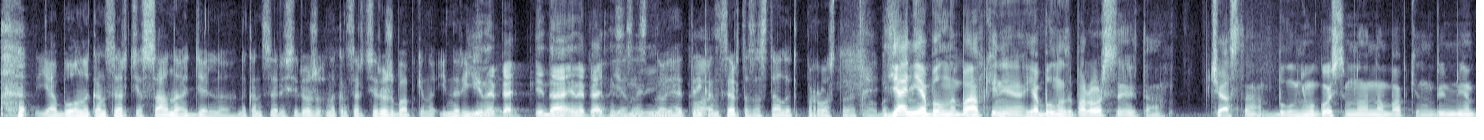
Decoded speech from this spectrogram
Я был на концерте Сана отдельно, на концерте Сережи, на концерте Сережи Бабкина и на Рио. И на, пя- и, да, и на пятницу. Я, на зас- Риге. ну, я три концерта застал, это просто отвал башки. Я не был на Бабкине, я был на Запорожце, это часто был у него гостем, но на Бабкин меня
